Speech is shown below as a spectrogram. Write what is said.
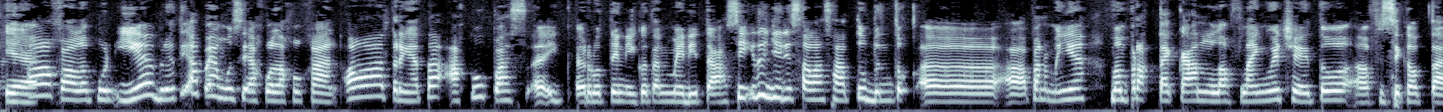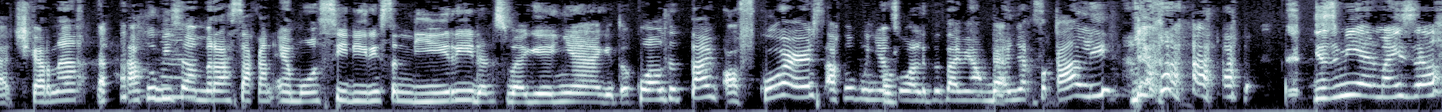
Yeah. Oh, kalaupun iya, berarti apa yang mesti aku lakukan? Oh, ternyata aku pas uh, rutin ikutan meditasi itu jadi salah satu bentuk uh, apa namanya mempraktekkan love language yaitu uh, physical touch karena aku bisa merasakan emosi diri sendiri dan sebagainya gitu. Quality time of course aku punya quality time yang banyak sekali. Just me and myself.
